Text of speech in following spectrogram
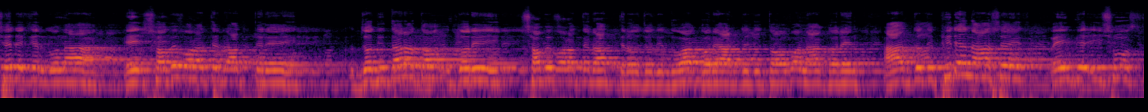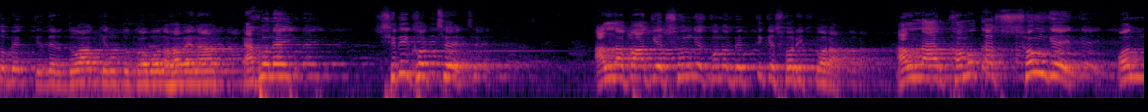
সেরেকের গোনা এই সবে বরাতের রাত্রে যদি তারা যদি সবে বরাতের রাত্রেও যদি দোয়া করে, আর যদি তবা না করেন, আর যদি ফিরে না আসে, এই এই সমস্ত ব্যক্তিদের দোয়াও কিন্তু কবল হবে না। এখন এই শিরিক হচ্ছে আল্লাহ পাকের সঙ্গে কোনো ব্যক্তিকে শরিক করা। আল্লাহর ক্ষমতার সঙ্গে অন্য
